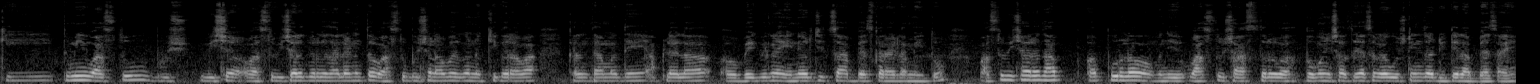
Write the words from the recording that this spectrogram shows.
की तुम्ही वास्तुभूष विष वास्तुविचारात वर्ग झाल्यानंतर वास्तुभूषण वर्ग नक्की करावा कारण त्यामध्ये आपल्याला वेगवेगळ्या एनर्जीचा अभ्यास करायला मिळतो. वास्तुविशारद हा पूर्ण म्हणजे वास्तुशास्त्र भवनशास्त्र या सगळ्या गोष्टींचा डिटेल अभ्यास आहे.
